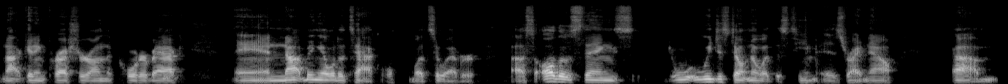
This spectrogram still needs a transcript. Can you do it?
not getting pressure on the quarterback, and not being able to tackle whatsoever. Uh, so all those things, we just don't know what this team is right now. Um,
